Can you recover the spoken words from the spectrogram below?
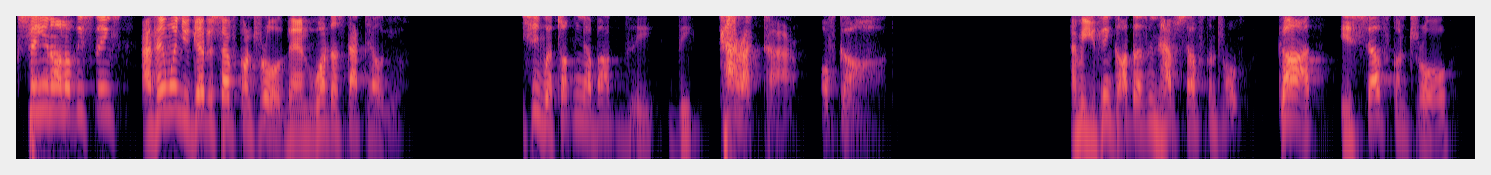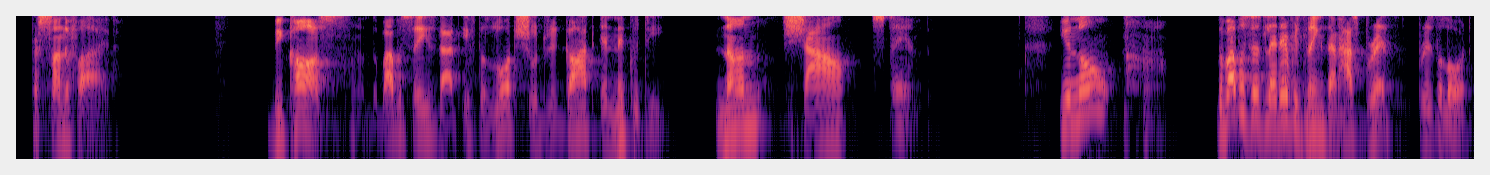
saying all of these things, and then when you get to self-control, then what does that tell you? You see, we're talking about the, the character of God. I mean, you think God doesn't have self-control? God is self-control personified. Because the Bible says that if the Lord should regard iniquity, none shall stand. You know, the Bible says, let everything that has breath praise the Lord.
